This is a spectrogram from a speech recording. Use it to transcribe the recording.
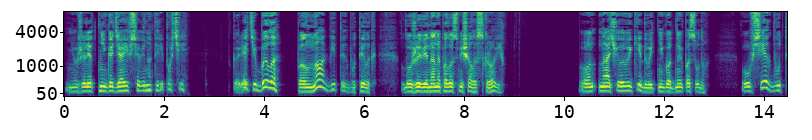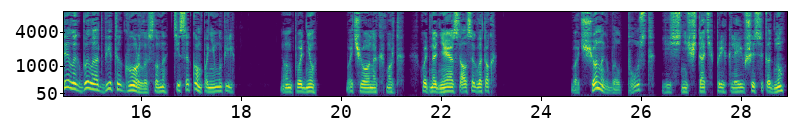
Неужели это негодяи все вино перепортили? В карете было полно битых бутылок. Лужа вина на полу смешалась с кровью. Он начал выкидывать негодную посуду. У всех бутылок было отбито горло, словно тесаком по ним лупили. Он поднял бочонок, может, хоть на дне остался глоток. Бочонок был пуст, если не считать приклеившийся ко дну.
